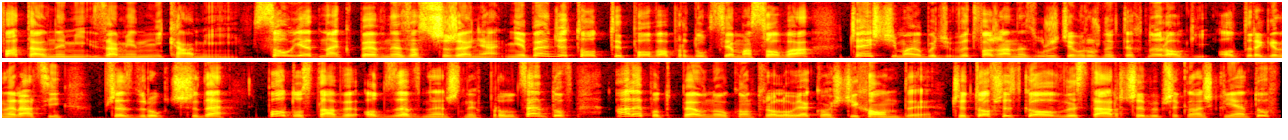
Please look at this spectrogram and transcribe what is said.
fatalnymi zamiennikami. Są jednak pewne zastrzeżenia. Nie będzie to typowa produkcja masowa. Części mają być wytwarzane z użyciem różnych technologii, od regeneracji przez druk 3D po dostawy od zewnętrznych producentów, ale pod pełną kontrolą jakości Hondy. Czy to wszystko wystarczy, by przekonać klientów?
